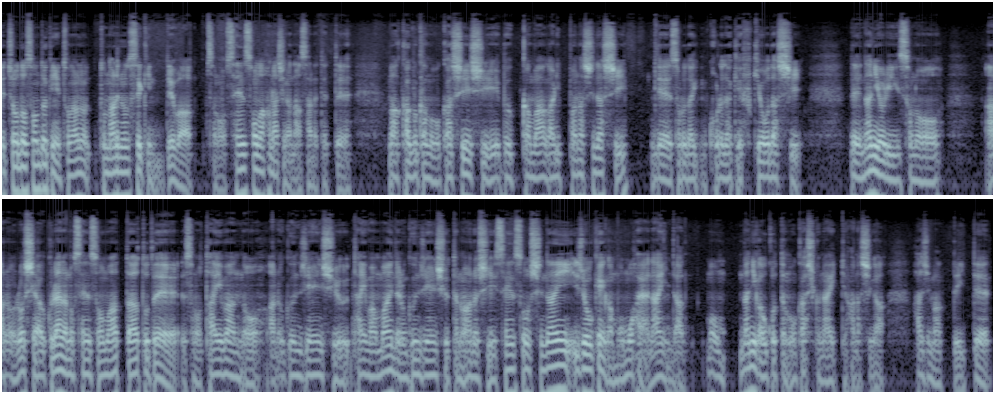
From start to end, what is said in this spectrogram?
でちょうどその時に隣の隣の席ではその戦争の話がなされててまあ株価もおかしいし物価も上がりっぱなしだしでそれだけこれだけ不況だしで何よりそのあのロシア・ウクライナの戦争もあった後でその台湾のあの軍事演習台湾前での軍事演習ってのもあるし戦争しない条件がもうもはやないんだ。もう何が起こってもおかしくないっていう話が始まっていて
